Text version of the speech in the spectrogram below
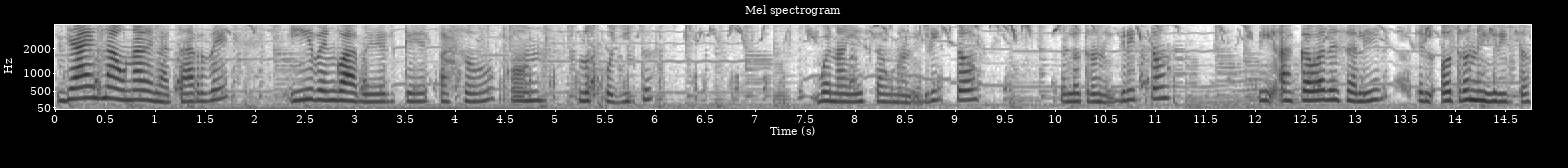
Ya es la una de la tarde y vengo a ver qué pasó con los pollitos. Bueno, ahí está uno negrito, el otro negrito y acaba de salir el otro negrito.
